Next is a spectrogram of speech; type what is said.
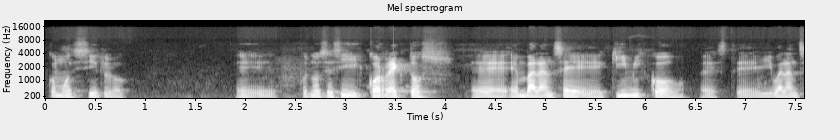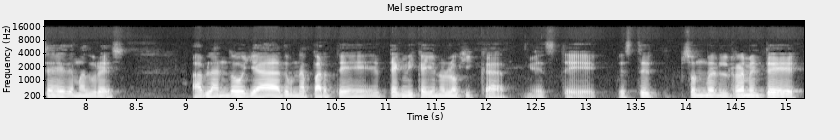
¿cómo decirlo? Eh, pues no sé si correctos en balance químico este, y balance de madurez, hablando ya de una parte técnica y enológica, este, este, son realmente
